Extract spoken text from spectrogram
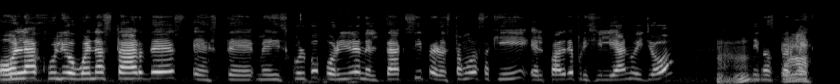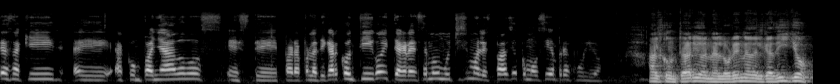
Hola Julio, buenas tardes. Este, me disculpo por ir en el taxi, pero estamos aquí, el padre Prisciliano y yo. Si nos permites aquí eh, acompañados este, para platicar contigo y te agradecemos muchísimo el espacio, como siempre, Julio. Al contrario, Ana Lorena Delgadillo.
